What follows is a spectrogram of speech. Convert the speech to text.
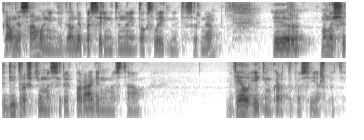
Gal nesąmoningai, gal nepasirinktinai toks laikmetis, ar ne? Ir mano širdį troškimas ir, ir paraginimas tau Vėl eikim kartu pas viešpatį.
